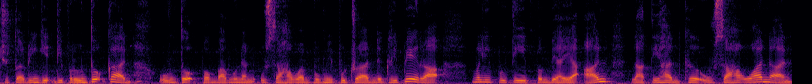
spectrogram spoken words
juta ringgit diperuntukkan untuk pembangunan usahawan Bumi Putra Negeri Perak meliputi pembiayaan, latihan keusahawanan,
